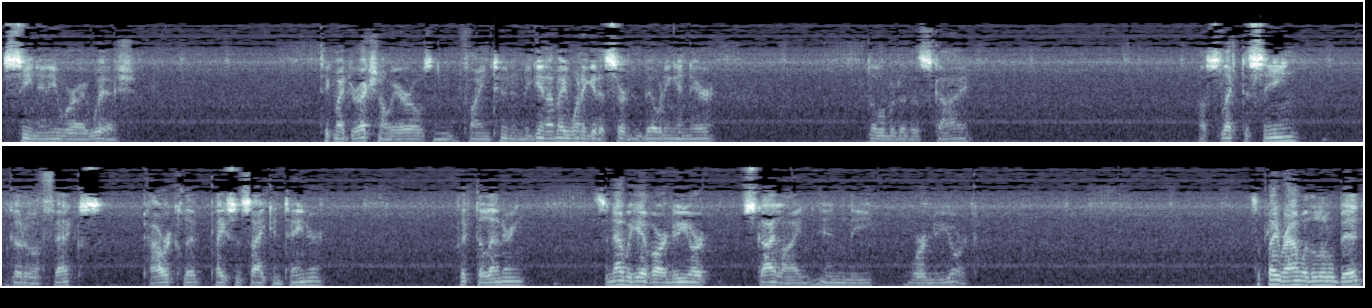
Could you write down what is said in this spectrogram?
scene anywhere I wish. Take my directional arrows and fine tune it. Again, I may want to get a certain building in there, a little bit of the sky. I'll select the scene, go to Effects, Power Clip, Place Inside Container, click the lettering. So now we have our New York skyline in the word New York. So play around with a little bit,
